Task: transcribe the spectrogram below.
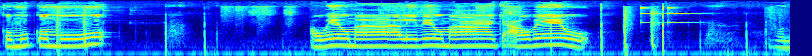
โกมุโกมุเอาเวลมาเอาเลเวลมาจะเอาเวลบน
